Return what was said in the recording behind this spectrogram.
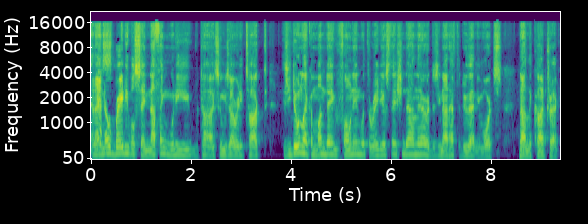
And yes. I know Brady will say nothing when he, I assume he's already talked. Is he doing like a Monday phone in with the radio station down there, or does he not have to do that anymore? It's not in the contract.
